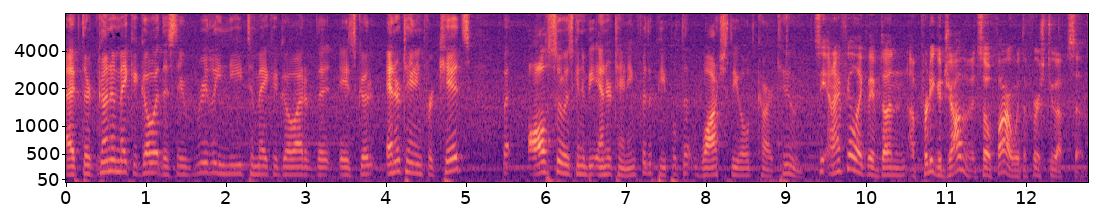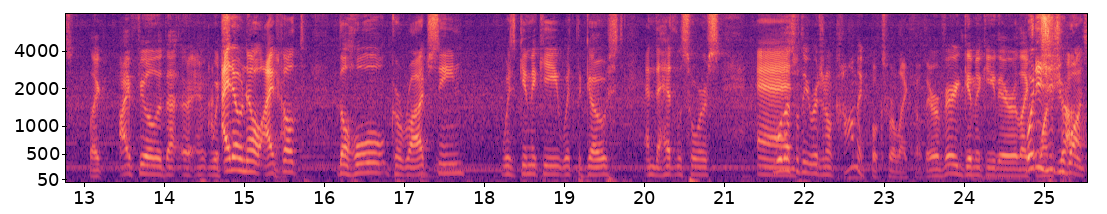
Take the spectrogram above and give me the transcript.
If they're gonna make a go at this, they really need to make a go out of that is good, entertaining for kids, but also is going to be entertaining for the people that watch the old cartoon. See, and I feel like they've done a pretty good job of it so far with the first two episodes. Like, I feel that that, uh, which I don't know. I Yeah. felt the whole garage scene was gimmicky with the ghost and the headless horse. And Well, that's what the original comic books were like, though. They were very gimmicky. They were like, what is it you want?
